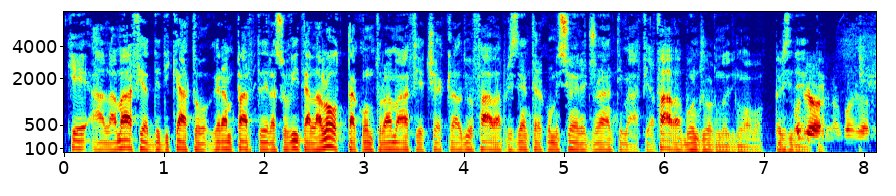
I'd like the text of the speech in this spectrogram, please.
che alla mafia ha dedicato gran parte della sua vita alla lotta contro la mafia, cioè Claudio Fava, Presidente della Commissione regionale antimafia. Fava, buongiorno di nuovo, Presidente. Buongiorno, buongiorno.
